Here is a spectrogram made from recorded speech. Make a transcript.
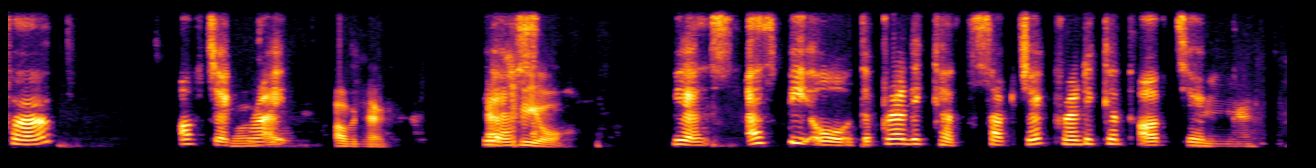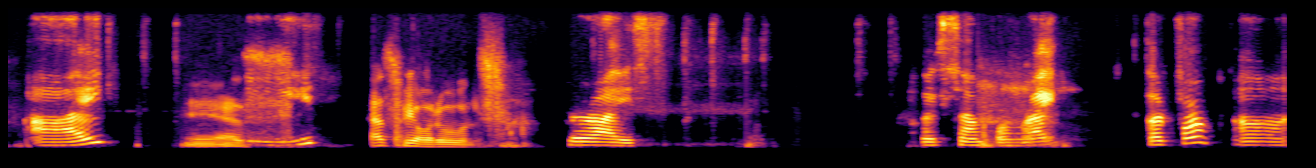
verb, object, Verb. right? Object. Yes. SVO. Yes. SPO, the predicate, subject, predicate, object. Yes. I Yes. eat SVO rules. rice. For example, right? But for uh,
